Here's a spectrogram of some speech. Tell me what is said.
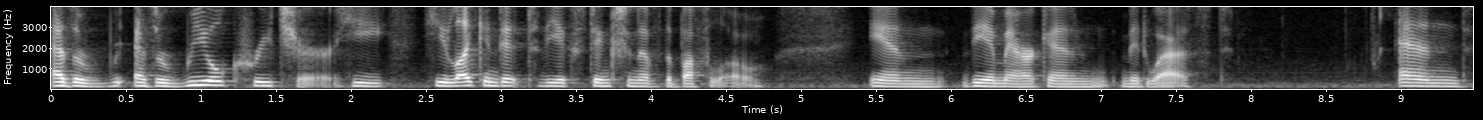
as a as a real creature. He he likened it to the extinction of the buffalo in the American Midwest, and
